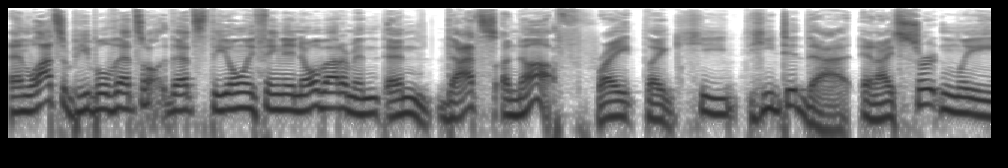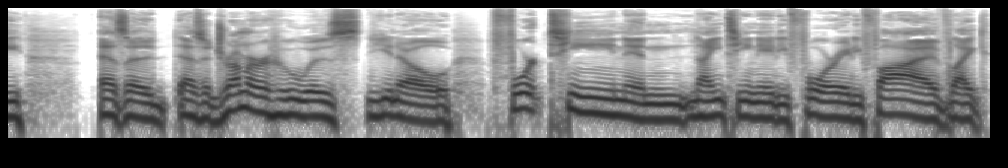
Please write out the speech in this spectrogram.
And lots of people, that's that's the only thing they know about him, and and that's enough, right? Like he he did that, and I certainly. As a as a drummer who was you know 14 in 1984 85 like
